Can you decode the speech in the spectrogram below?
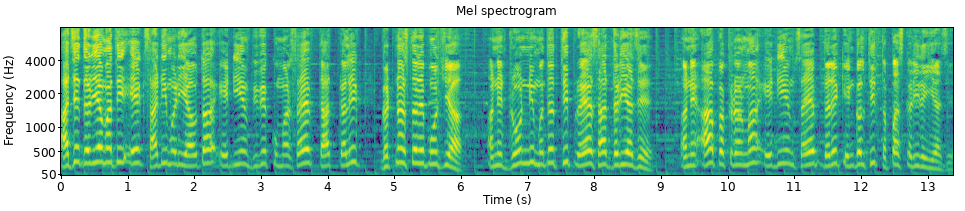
આજે દરિયામાંથી એક સાડી મળી આવતા એડીએમ વિવેક કુમાર સાહેબ તાત્કાલિક ઘટના સ્થળે પહોંચ્યા અને ડ્રોનની મદદથી પ્રયાસ હાથ ધર્યા છે. અને આ પ્રકરણમાં એડીએમ સાહેબ દરેક એંગલથી તપાસ કરી રહ્યા છે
